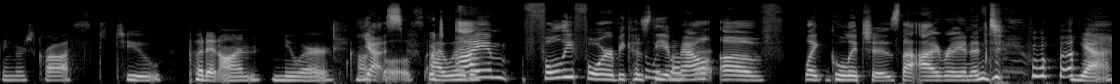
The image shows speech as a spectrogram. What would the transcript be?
fingers crossed, to put it on newer yes, consoles. which I would. I am fully for because the amount of like glitches that I ran into. yeah.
